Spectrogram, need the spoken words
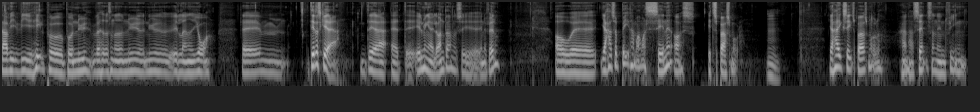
der er vi, vi er helt på, på ny, hvad hedder sådan noget, nye, nye et eller andet jord. Øh, det, der sker er, det er, at øh, Elming er i London og se øh, NFL, og øh, jeg har så bedt ham om at sende os et spørgsmål. mm. Jeg har ikke set spørgsmålet. Han har sendt sådan en fin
